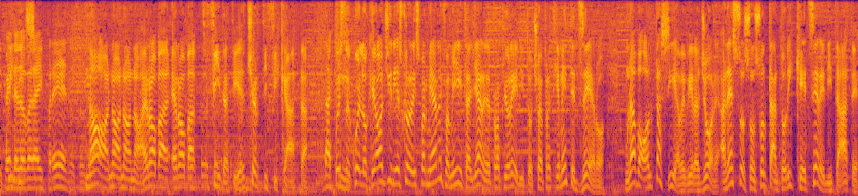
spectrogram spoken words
Dipende quindi dove l'hai preso. se- No, no, no, no, è roba, è roba, fidati, è certificata. Da? Questo è quello che oggi riescono a risparmiare le famiglie italiane del proprio reddito, cioè praticamente zero. Una volta sì, avevi ragione, adesso sono soltanto ricchezze ereditate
